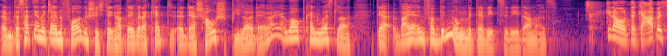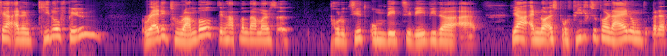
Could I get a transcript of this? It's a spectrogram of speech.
Ähm, das hat ja eine kleine Vorgeschichte gehabt. David Arquette, äh, der Schauspieler, der war ja überhaupt kein Wrestler. Der war ja in Verbindung mit der WCW damals. Genau, da gab es ja einen Kinofilm, Ready to Rumble, den hat man damals äh, produziert, um WCW wieder äh, ja, ein neues Profil zu verleihen, um bei der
